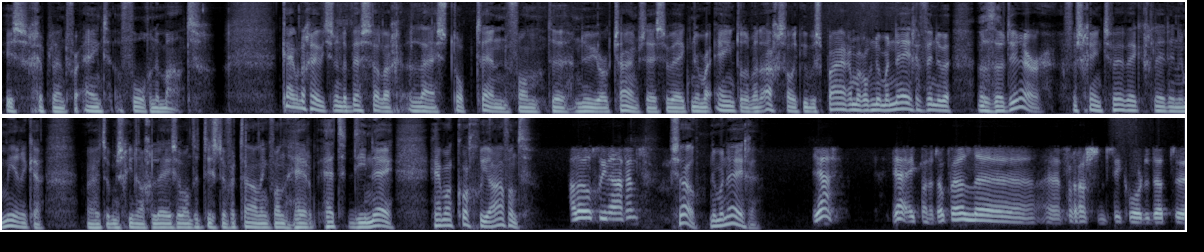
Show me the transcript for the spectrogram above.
is gepland voor eind volgende maand. Kijken we nog eventjes naar de bestsellerlijst top 10 van de New York Times deze week. Nummer 1 tot en met 8 zal ik u besparen. Maar op nummer 9 vinden we The Dinner. Verscheen twee weken geleden in Amerika. Maar u heeft het misschien al gelezen, want het is de vertaling van Her Het Diner. Herman Koch, goedenavond. Hallo, goedenavond. Zo, nummer 9. Ja, ja, ik vond het ook wel uh, uh, verrassend. Ik hoorde dat uh,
